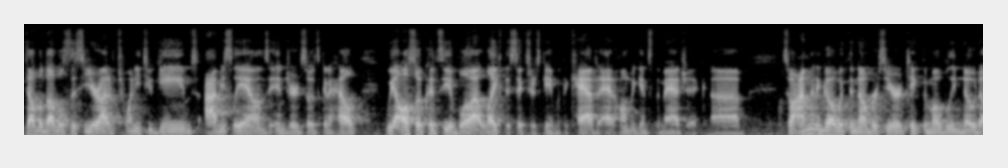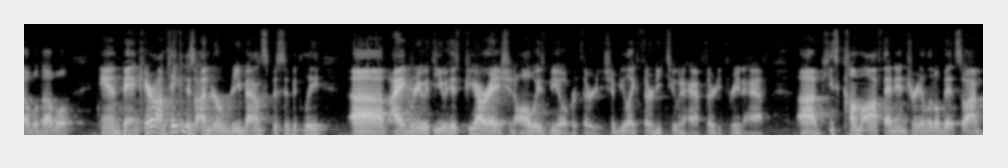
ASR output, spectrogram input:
double doubles this year out of 22 games. Obviously, Allen's injured, so it's going to help. We also could see a blowout like the Sixers game with the Cavs at home against the Magic. Uh, so I'm going to go with the numbers here, take the Mobley no double double. And Banchero, I'm taking his under rebound specifically. Uh, I agree with you. His PRA should always be over 30. It should be like 32 and a half, 33 and a half. Uh, he's come off that injury a little bit. So I'm,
